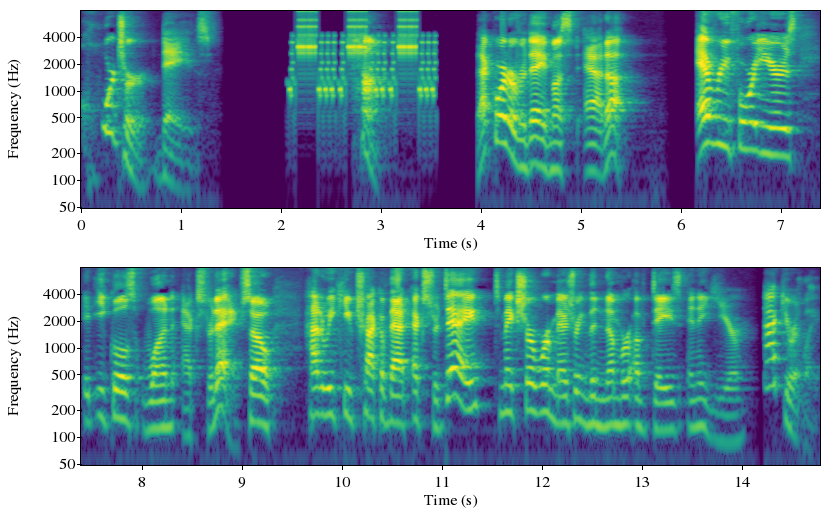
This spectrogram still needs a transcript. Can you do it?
quarter days. Huh. That quarter of a day must add up. Every four years, it equals one extra day. So, how do we keep track of that extra day to make sure we're measuring the number of days in a year accurately?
